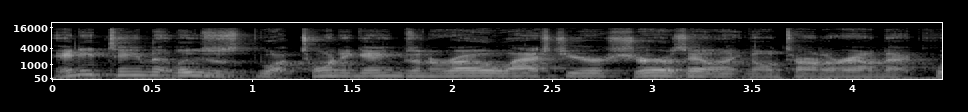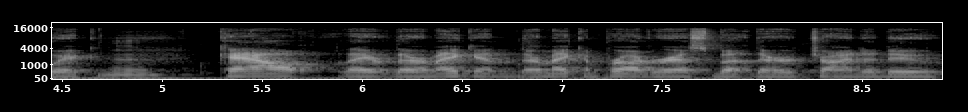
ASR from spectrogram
Any team that loses what 20 games in a row last year, sure as hell ain't going to turn around that quick. Cal, they they're making they're making progress, but they're trying to do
